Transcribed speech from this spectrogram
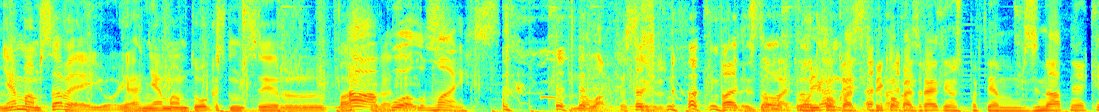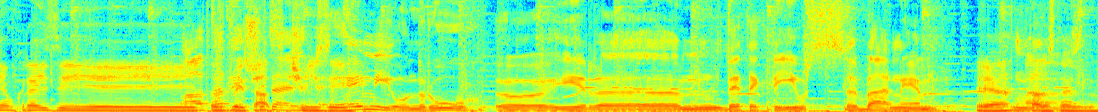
Ņemam savējo, ja, ņemam to, kas mums ir pašu Ābolu radīts. Nu, labi, tas ir. Vajag es domāju, to Bija kaut, kāds, bija kaut kāds raidījums par tiem zinātniekiem, crazy. Ā, Tas Tad ir tāds šī Emīļa un Rūka uh, ir um, detektīvs bērniem. Jā, tādas nezinu.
